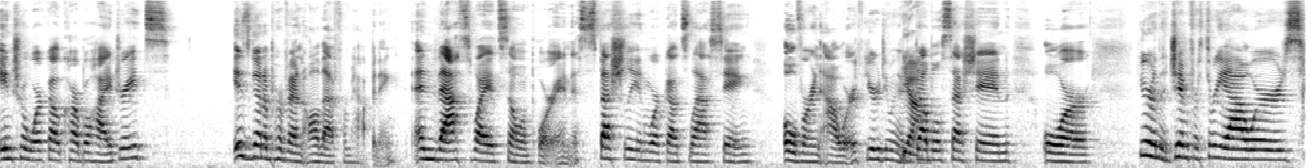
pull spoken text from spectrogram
intra workout carbohydrates is going to prevent all that from happening. And that's why it's so important, especially in workouts lasting over an hour. If you're doing a Yeah. double session or you're in the gym for 3 hours,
